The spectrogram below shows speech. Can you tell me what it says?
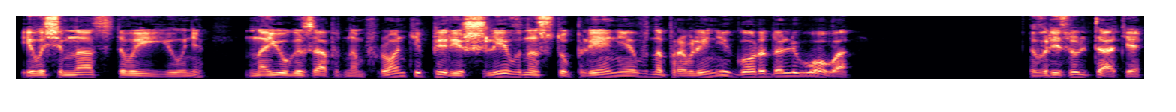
И 18 июня на Юго-Западном фронте перешли в наступление в направлении города Львова. В результате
